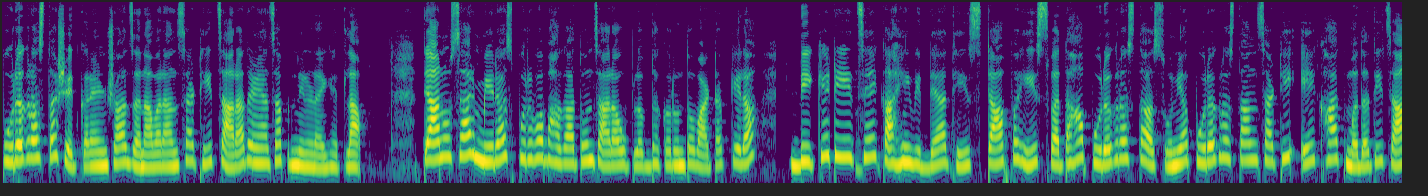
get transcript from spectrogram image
पूरग्रस्त शेतकऱ्यांच्या जनावरांसाठी चारा देण्याचा निर्णय घेतला. त्यानुसार मिरज पूर्व भागातून चारा उपलब्ध करून तो वाटप केला. डीकेटीईचे काही विद्यार्थी स्टाफही स्वतः पूरग्रस्त असून या पूरग्रस्तांसाठी एक हात मदतीचा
